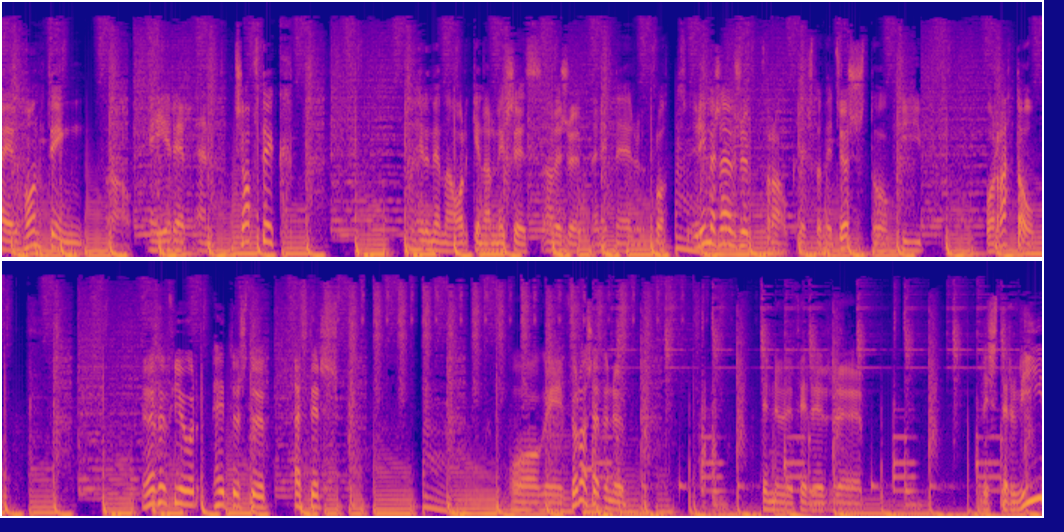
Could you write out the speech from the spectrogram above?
Lagið Haunting frá Eirir and Chopstick. Við heyrðum hérna orginal mixið af þessu, en einnig er flott rýmis af þessu frá Kristoffi Just og Ký og Ratto. En þau fjögur heitustu eftir og í fjórðasætinu finnum við fyrir uh, Mr. V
